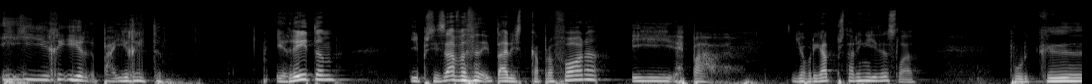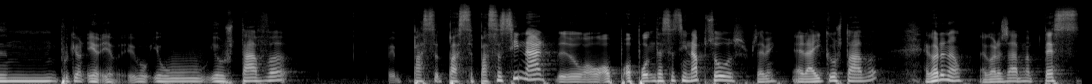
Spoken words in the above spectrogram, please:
E, e pá, irrita-me. Irrita-me e precisava deitar isto cá para fora e, pá, e obrigado por estarem aí desse lado. Porque, porque eu, eu, eu, eu, eu estava para, para, para assassinar, ao, ao, ponto de assassinar pessoas, percebem? Era aí que eu estava. Agora não, agora já me apetece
